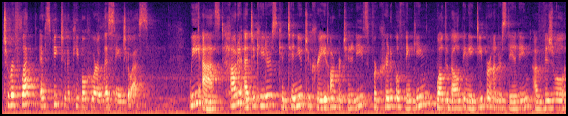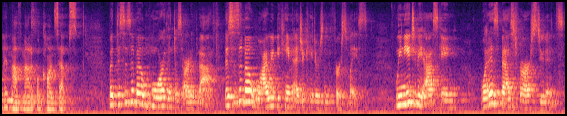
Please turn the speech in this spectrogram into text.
to reflect and speak to the people who are listening to us. We asked, how do educators continue to create opportunities for critical thinking while developing a deeper understanding of visual and mathematical concepts? But this is about more than just art of math. This is about why we became educators in the first place. We need to be asking, what is best for our students?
